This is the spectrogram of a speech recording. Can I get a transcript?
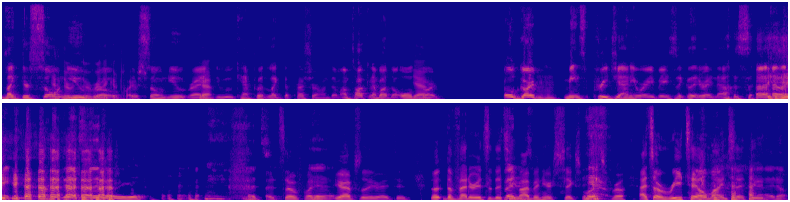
like they're so Yeah, they're- new, they're really bro. good They're so new, right? Yeah. We can't put like the pressure on them. I'm talking about the old Yeah. guard. Old guard Mhm. means pre-January, basically, right now. So like, that's literally it. that's, That's so funny. yeah. You're absolutely right, dude. The, the veterans of the team. I've been here six Yeah. months, bro. That's a retail mindset, yeah, dude. I know.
